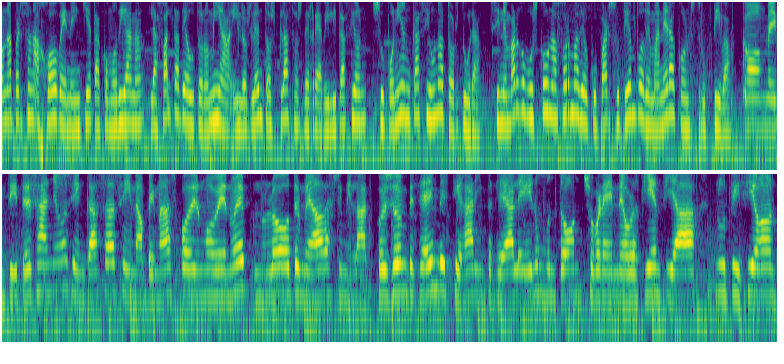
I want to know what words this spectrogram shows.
una persona joven e inquieta como Diana, la falta de autonomía y los lentos plazos de rehabilitación suponían casi una tortura. Sin embargo, buscó una forma de ocupar su tiempo de manera constructiva. Con 23 años y en casa sin apenas poder moverme, no lo terminaba de asimilar. Por eso empecé a investigar empecé a leer un montón sobre neurociencia, nutrición,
